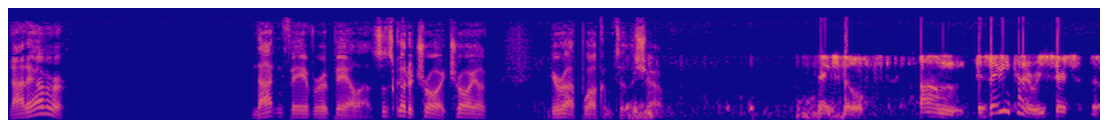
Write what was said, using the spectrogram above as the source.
not ever. Not in favor of bailouts. Let's go to Troy. Troy, you're up. Welcome to the show. Thanks, Phil. Um, is there any kind of research the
